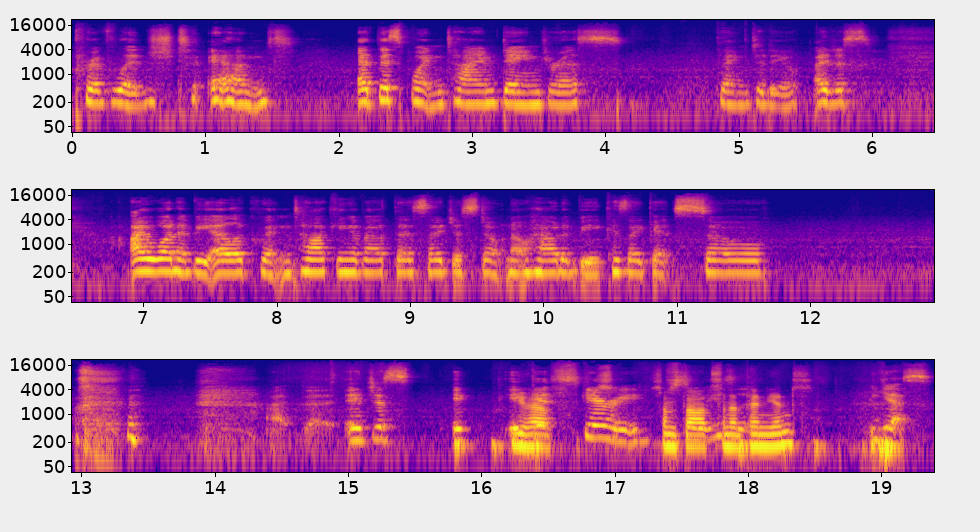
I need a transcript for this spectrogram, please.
privileged and, at this point in time, dangerous thing to do. I just I want to be eloquent in talking about this. I just don't know how to be because I get so. It just it it You gets scary. Some so thoughts and opinions? Yes.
